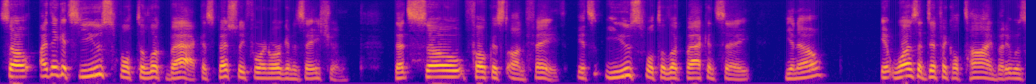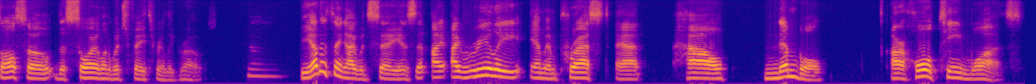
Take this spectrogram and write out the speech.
So I think it's useful to look back, especially for an organization that's so focused on faith. It's useful to look back and say, you know, it was a difficult time, but it was also the soil in which faith really grows. Mm. The other thing I would say is that I, I really am impressed at how nimble our whole team was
